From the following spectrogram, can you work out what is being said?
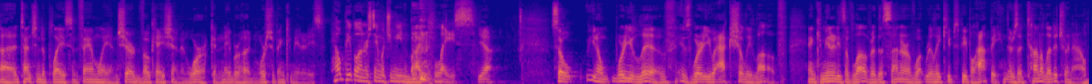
uh, attention to place and family and shared vocation and work and neighborhood and worshiping communities. Help people understand what you mean by place. Yeah. So, you know, where you live is where you actually love. And communities of love are the center of what really keeps people happy. There's a ton of literature now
